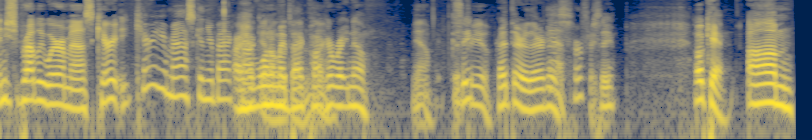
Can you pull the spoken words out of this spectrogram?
And you should probably wear a mask. Carry carry your mask in your back I have one in my back pocket right now. Yeah, good See? for you. Right there, there it is. Yeah, perfect. See, okay. Um,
